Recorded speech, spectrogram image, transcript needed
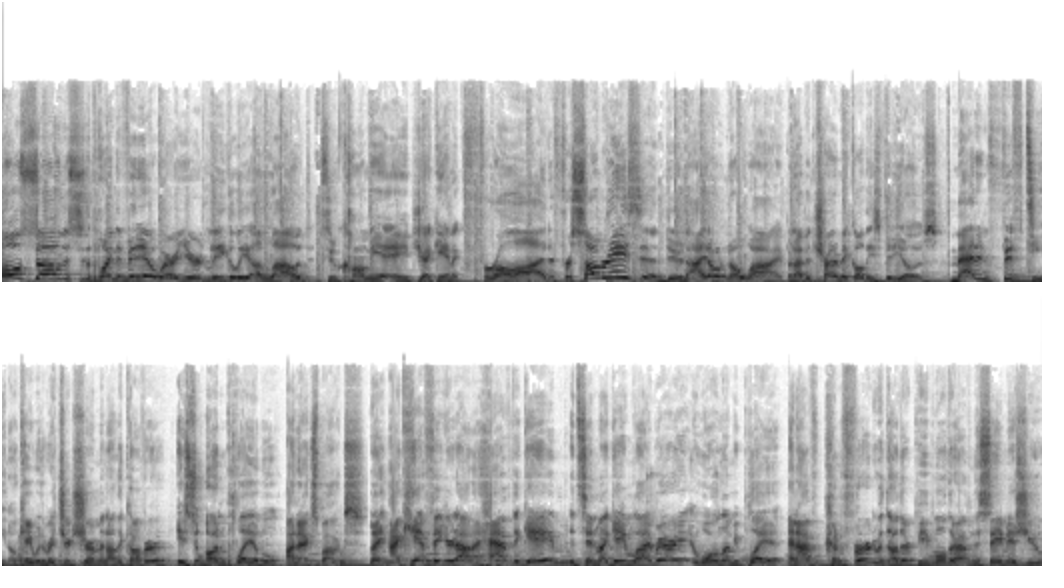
Also, this is the point in the video where you're legally allowed to call me a gigantic fraud for some reason. Dude, I don't know why, but I've been trying to make all these videos. Madden 15, okay, with Richard Sherman on the cover, is unplayable on Xbox. Like, I can't figure it out. I have the game. It's in my game library. It won't let me play it. And I've conferred with other people. They're having the same issue.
